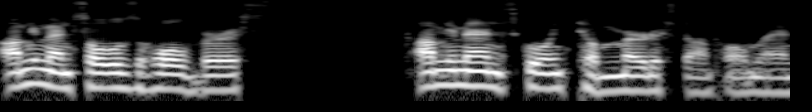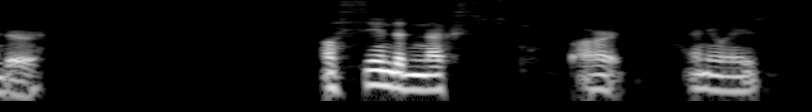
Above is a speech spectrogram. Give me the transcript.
Omni-Man solos the whole verse. Omni-Man's going to murder stomp Homelander. I'll see you in the next part. Anyways.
